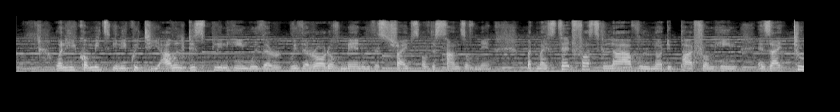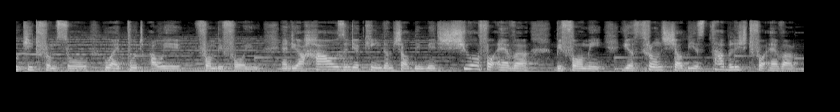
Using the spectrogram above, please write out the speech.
When he commits iniquity, I will discipline him with the, with the rod of men, with the stripes of the sons of men. But my steadfast love will not depart from him, as I took it from Saul, who I put away from before you. And your house and your kingdom shall be made sure forever before me. Your throne shall be established forever.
